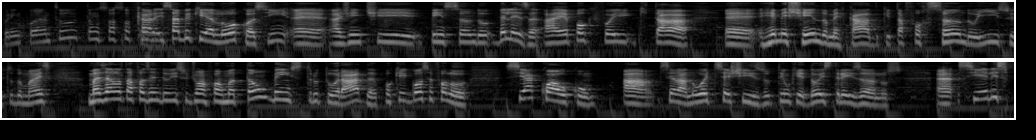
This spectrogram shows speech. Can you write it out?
por enquanto estão só sofrendo. Cara, e sabe o que é louco, assim? É a gente pensando, beleza, a Apple que foi, que tá é, remexendo o mercado, que tá forçando isso e tudo mais, mas ela tá fazendo isso de uma forma tão bem estruturada, porque igual você falou, se a Qualcomm, a, sei lá, no 8CX tem o quê? Dois, três anos, é, se eles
